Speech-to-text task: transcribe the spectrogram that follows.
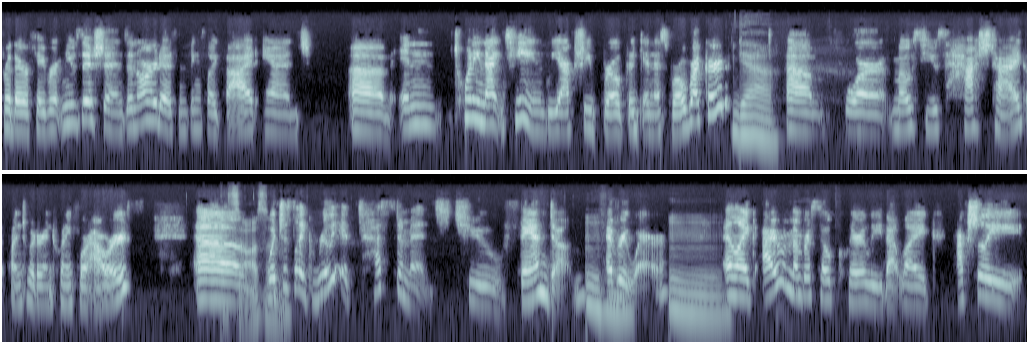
for their favorite musicians and artists and things like that. And um, in 2019, we actually broke a Guinness World Record. Yeah. Um, for most used hashtag on Twitter in 24 hours. Um, awesome. which is like really a testament to fandom mm-hmm. everywhere. Mm. And like I remember so clearly that like actually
